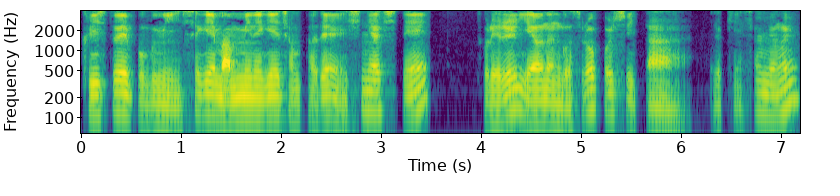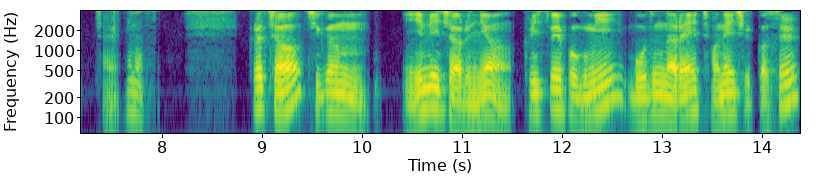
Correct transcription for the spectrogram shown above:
그리스도의 복음이 세계 만민에게 전파될 신약 시대의 도래를 예언한 것으로 볼 수 있다. 이렇게 설명을 잘 해놨어요. 그렇죠. 지금 1, 2절은요, 그리스도의 복음이 모든 나라에 전해질 것을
